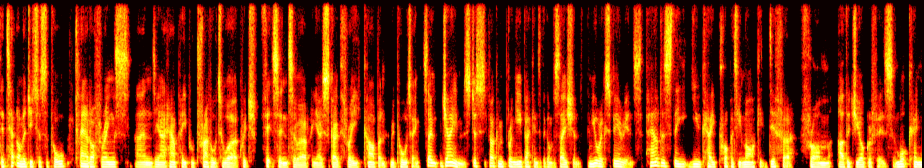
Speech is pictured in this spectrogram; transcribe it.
the technology to support cloud offerings and you know how people travel to work, which fits into a you know scope three carbon reporting. So, James, just if I can bring you back into the conversation from your experience, how does the UK property market differ from other geographies, and what can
